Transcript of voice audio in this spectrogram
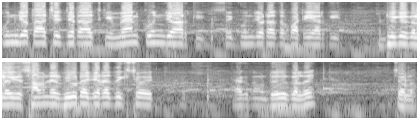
কুঞ্জটা আছে যেটা আজকে মেন কুঞ্জ আর কি। সেই কুঞ্জটাতে পার্টি আর কি ঢুকে গেলে। যে সামনের ভিউটা যেটা দেখছ একদম ঢুকে গেলে। চলো।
